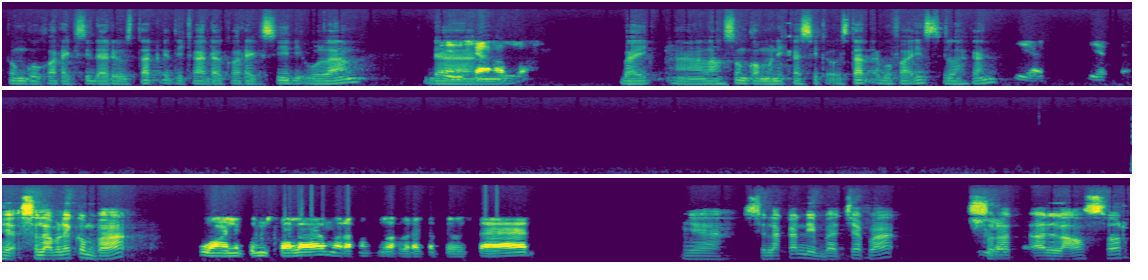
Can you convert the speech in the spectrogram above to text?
tunggu koreksi dari Ustadz ketika ada koreksi diulang dan Insya Allah. baik nah, langsung komunikasi ke Ustadz Abu Faiz silahkan Iya, iya. Ustaz. Ya, Assalamualaikum Pak. Waalaikumsalam warahmatullahi wabarakatuh Ustaz. Ya, silakan dibaca Pak. Surat Al-Asr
